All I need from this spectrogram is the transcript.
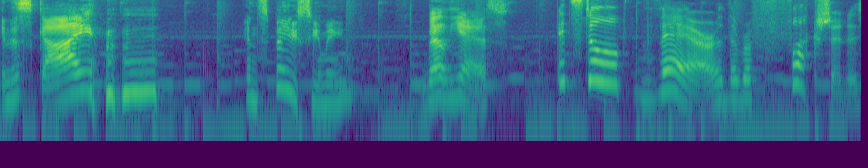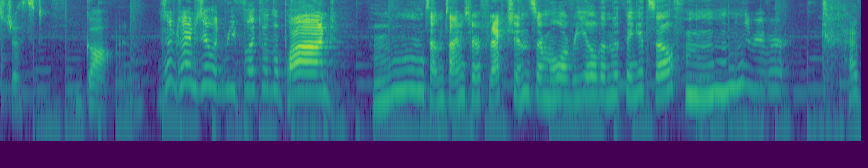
in the sky? In space, you mean? well, yes. It's still there. The reflection is just gone. Sometimes it would reflect on the pond, Hmm, sometimes reflections are more real than the thing itself. Hmm. the river. Have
